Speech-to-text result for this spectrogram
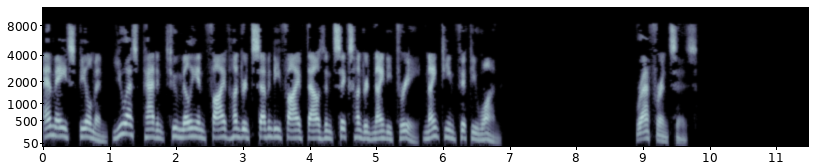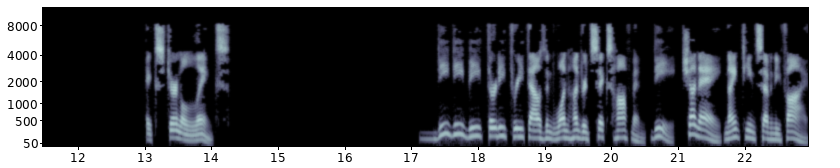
M. A. Spielman, U.S. Patent 2575693, 1951. References External links DDB 33106 Hoffman, D. Chun A. 1975.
